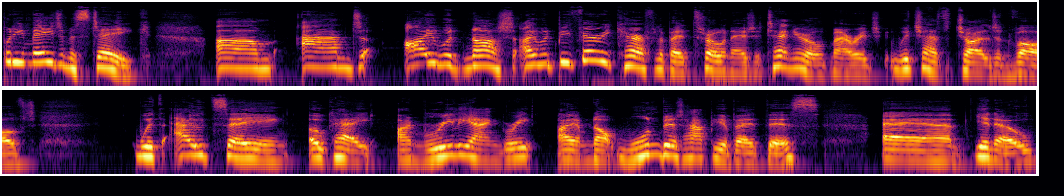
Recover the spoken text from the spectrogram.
but he made a mistake. Um, and I would not. I would be very careful about throwing out a ten year old marriage which has a child involved. Without saying, okay, I'm really angry. I am not one bit happy about this. Um, you know,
